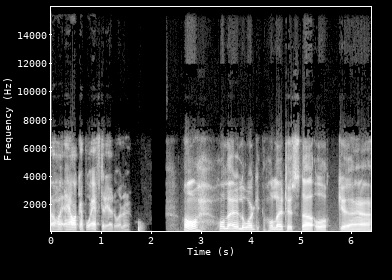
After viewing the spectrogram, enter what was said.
ha- haka på efter er då eller? Ja, hålla er låg, hålla er tysta och eh, eh,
